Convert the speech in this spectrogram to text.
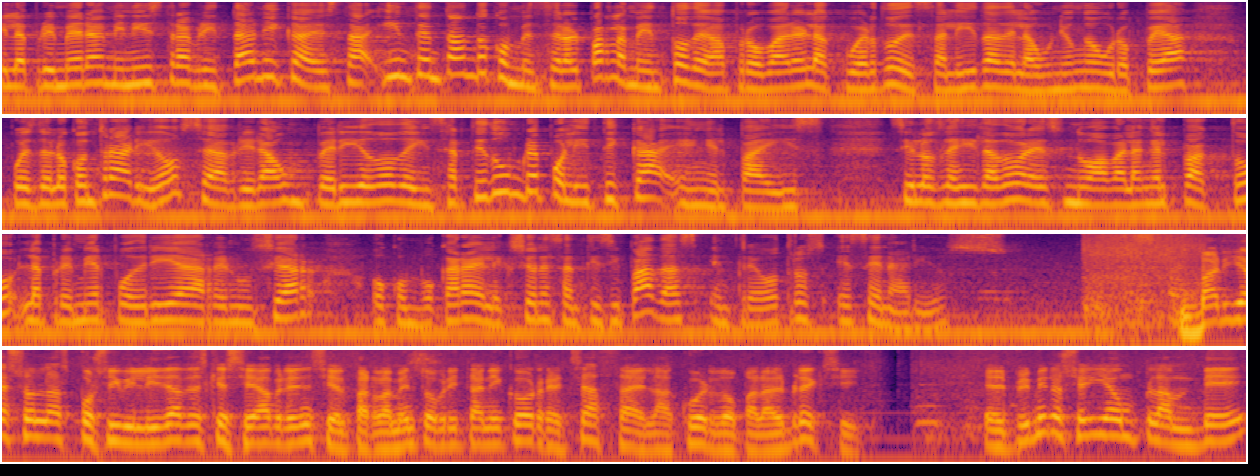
Y la primera ministra británica está intentando convencer al Parlamento de aprobar el acuerdo de salida de la Unión Europea, pues de lo contrario se abrirá un periodo de incertidumbre política en el país. Si los legisladores no avalan el pacto, la Premier podría renunciar o convocar a elecciones anticipadas, entre otros escenarios. Varias son las posibilidades que se abren si el Parlamento británico rechaza el acuerdo para el Brexit. El primero sería un plan B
